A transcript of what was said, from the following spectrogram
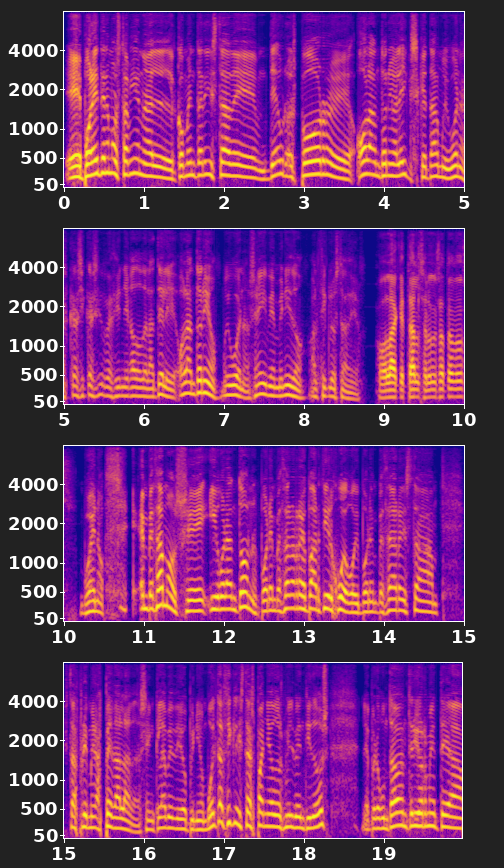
eh, por ahí tenemos también al comentarista de, Eurosport. Eh, hola Antonio Alix, ¿qué tal? Muy buenas, casi casi recién llegado de la tele. Hola Antonio, muy buenas, ¿eh? y bienvenido al Ciclo Estadio. Hola, ¿qué tal? Saludos a todos. Bueno, empezamos, Igor Antón, por empezar a repartir juego y por empezar esta, estas primeras pedaladas en clave de opinión. Vuelta Ciclista España 2022. Le preguntaba anteriormente a,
